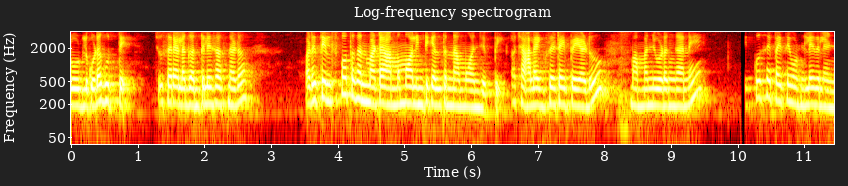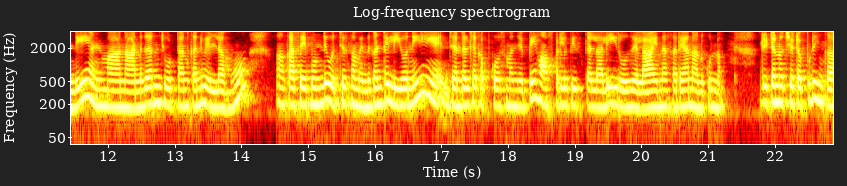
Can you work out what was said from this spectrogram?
రోడ్లు కూడా గుర్తే. చూసారా ఎలా గంతులేసేస్తున్నాడో? వాడికి తెలిసిపోతుంది అనమాట అమ్మమ్మ వాళ్ళ ఇంటికి వెళ్తున్నాము అని చెప్పి. చాలా ఎగ్జైట్ అయిపోయాడు మా అమ్మని చూడంగానే. ఎక్కువసేపు అయితే ఉండలేదులేండి అండ్ మా నాన్నగారిని చూడటానికని వెళ్ళాము. కాసేపు ఉండి వచ్చేసాము. ఎందుకంటే లియోని జనరల్ చెకప్ కోసం అని చెప్పి హాస్పిటల్కి తీసుకెళ్ళాలి ఈరోజు ఎలా అయినా సరే అని అనుకున్నాం. రిటర్న్ వచ్చేటప్పుడు ఇంకా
